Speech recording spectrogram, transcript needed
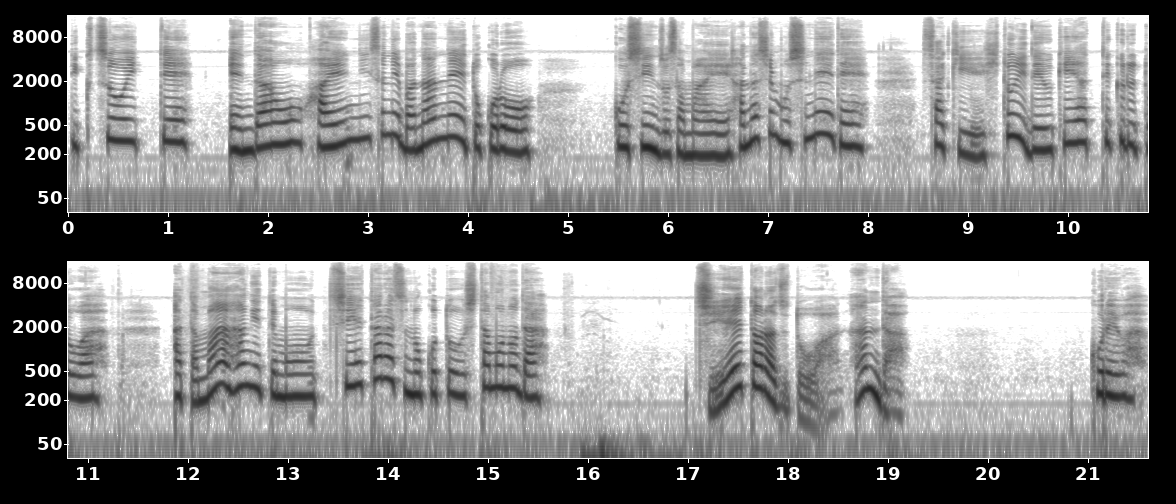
理屈を言って縁談を破縁にせねばなんねえところをご親族様へ話もしねえで先へ一人で受けやってくるとは頭はげても知恵足らずのことをしたものだ。知恵足らずとは何だ？これは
